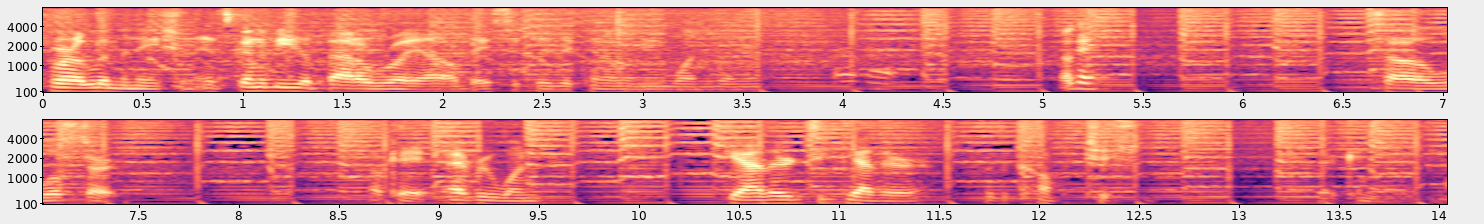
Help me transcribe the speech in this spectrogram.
For elimination. It's going to be a battle royale, basically. There can only be one winner. Okay. So we'll start. Okay, everyone gathered together for the competition. There can only be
